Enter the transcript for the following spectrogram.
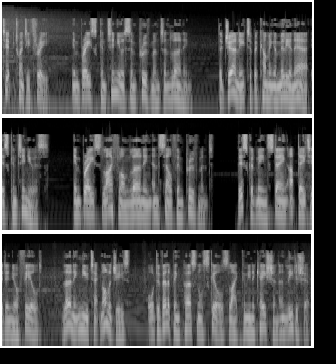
Tip 23. Embrace continuous improvement and learning. The journey to becoming a millionaire is continuous. Embrace lifelong learning and self-improvement. This could mean staying updated in your field, learning new technologies, or developing personal skills like communication and leadership.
